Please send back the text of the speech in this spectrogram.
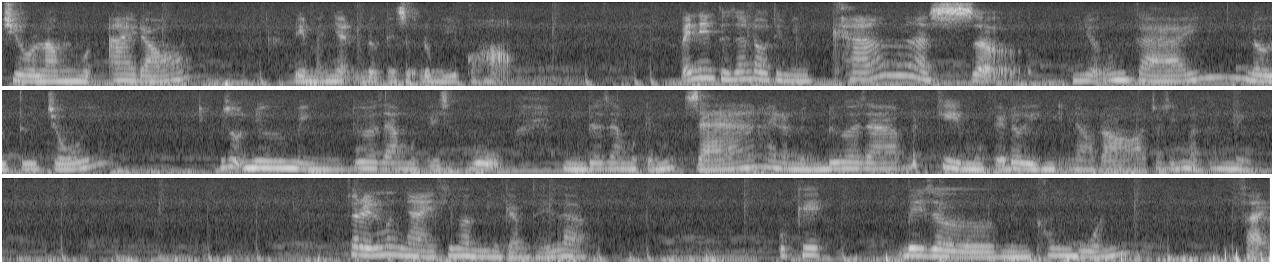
chiều lòng một ai đó để mà nhận được cái sự đồng ý của họ. Vậy nên thời gian đầu thì mình khá là sợ những cái lời từ chối. Ví dụ như mình đưa ra một cái dịch vụ mình đưa ra một cái mức giá hay là mình đưa ra bất kỳ một cái đề nghị nào đó cho chính bản thân mình? Cho đến một ngày khi mà mình cảm thấy là, ok, bây giờ mình không muốn phải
